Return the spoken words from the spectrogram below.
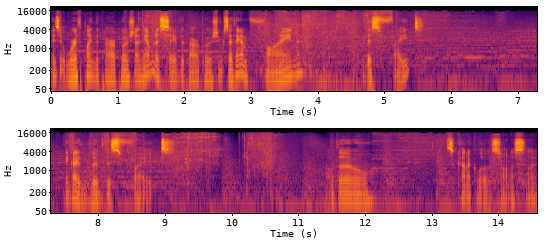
Is it worth playing the Power Potion? I think I'm going to save the Power Potion, because I think I'm fine this fight. I think I live this fight. Although, it's kind of close, honestly.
